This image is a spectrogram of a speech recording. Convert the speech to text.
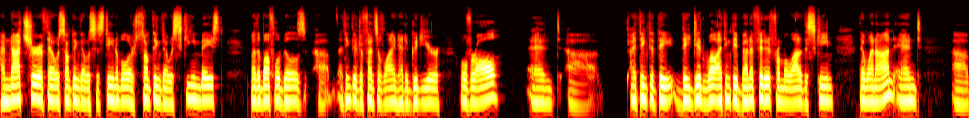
I'm not sure if that was something that was sustainable or something that was scheme based by the Buffalo Bills. Uh, I think their defensive line had a good year overall, and uh, I think that they they did well. I think they benefited from a lot of the scheme that went on, and uh,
